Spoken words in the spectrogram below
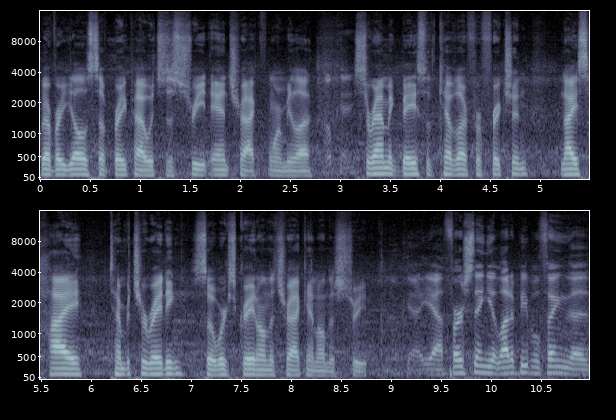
we have our yellow stuff brake pad, which is a street and track formula. Okay. Ceramic base with Kevlar for friction, nice high temperature rating, so it works great on the track and on the street. Okay, yeah. First thing, a lot of people think that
